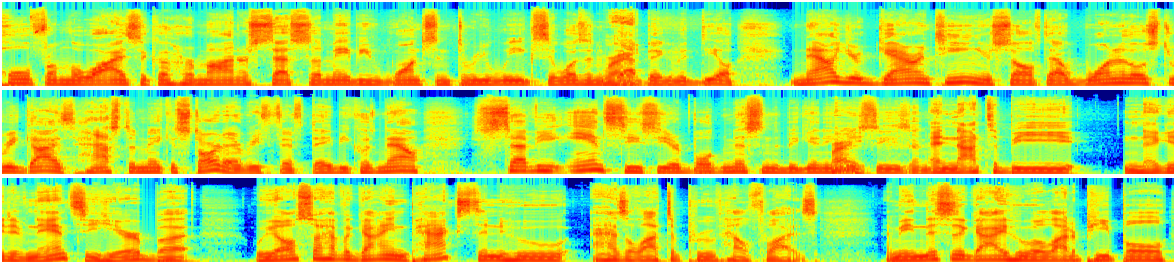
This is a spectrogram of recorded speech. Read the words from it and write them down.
pull from Loaisiga, Germán, or Cessa maybe once in three weeks, it wasn't that big of a deal. Now you're guaranteeing yourself that one of those three guys has to make a start every fifth day because now Sevi and CC are both missing the beginning of the season. And not to be negative Nancy here, but we also have a guy in Paxton who has a lot to prove health wise. I mean, this is a guy who a lot of people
